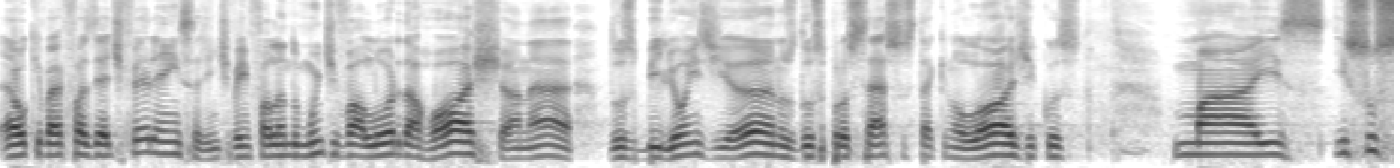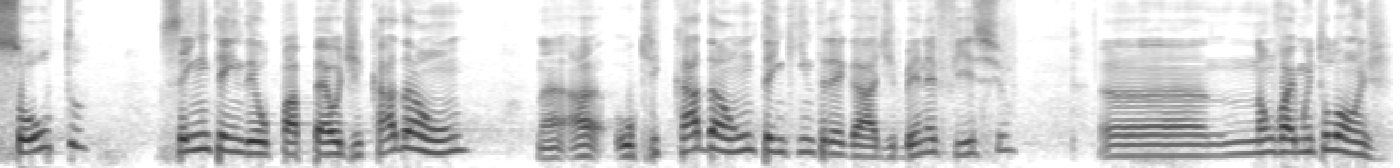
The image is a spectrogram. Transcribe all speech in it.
é o que vai fazer a diferença. A gente vem falando muito de valor da rocha, né, dos bilhões de anos, dos processos tecnológicos, mas isso solto, sem entender o papel de cada um, né, a, o que cada um tem que entregar de benefício, uh, não vai muito longe.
